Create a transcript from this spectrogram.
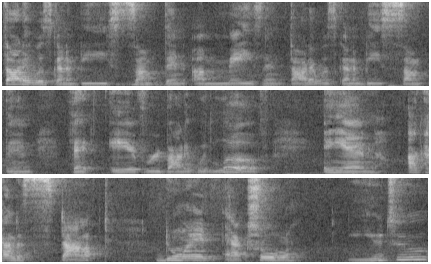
Thought it was gonna be something amazing. Thought it was gonna be something that everybody would love. And I kind of stopped doing actual YouTube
